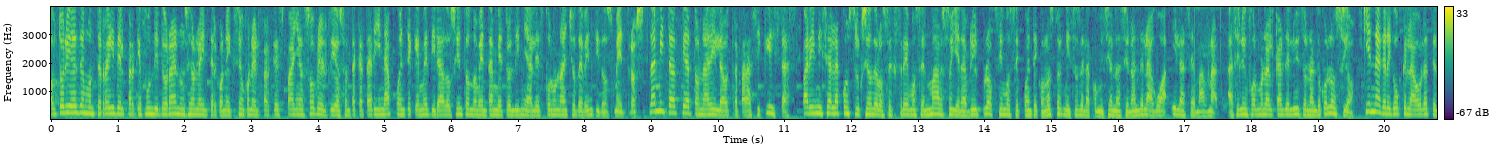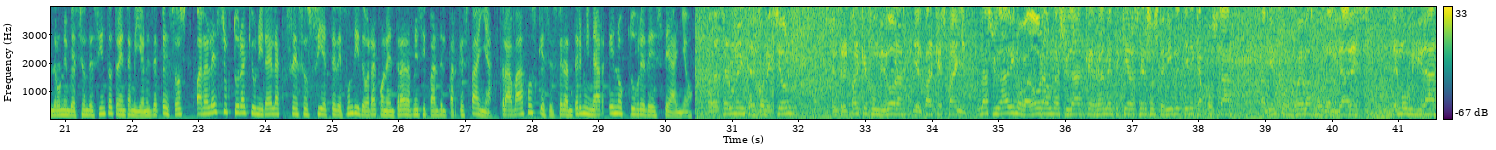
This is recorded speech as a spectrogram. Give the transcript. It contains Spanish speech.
Autoridades de Monterrey y del Parque Fundidora anunciaron la interconexión con el Parque España sobre el río Santa Catarina, puente que medirá 290 metros lineales con un ancho de 22 metros, la mitad peatonal y la otra para ciclistas, para iniciar la construcción de los extremos en marzo y en abril próximo se cuente con los permisos de la Comisión Nacional del Agua y la Semarnat. Así lo informó el alcalde Luis Donaldo Colosio, quien agregó que la obra tendrá una inversión de 130 millones de pesos para la estructura que unirá el acceso 7 de Fundidora con la entrada principal del Parque España, trabajos que se esperan terminar en octubre de este año. Para hacer una interconexión entre el Parque Fundidora y el Parque España. Una ciudad innovadora, una ciudad que realmente quiera ser sostenible, tiene que apostar también por nuevas modalidades de movilidad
